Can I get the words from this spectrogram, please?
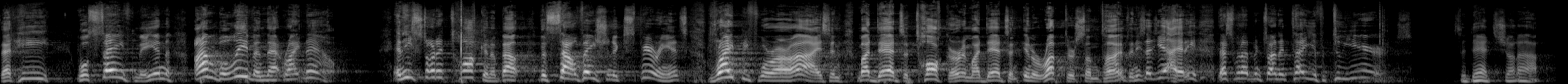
that he will save me. And I'm believing that right now. And he started talking about the salvation experience right before our eyes. And my dad's a talker and my dad's an interrupter sometimes. And he said, Yeah, Eddie, that's what I've been trying to tell you for two years. I said, Dad, shut up.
